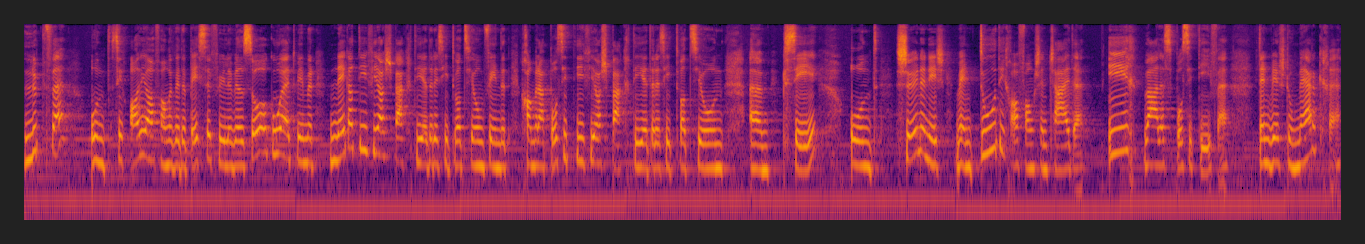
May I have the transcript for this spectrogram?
lüpfen und sich alle anfangen wieder besser fühlen, weil so gut, wie man negative Aspekte in jeder Situation findet, kann man auch positive Aspekte in jeder Situation ähm, sehen. Und das Schöne ist, wenn du dich anfängst zu entscheiden, ich wähle das Positive, dann wirst du merken,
